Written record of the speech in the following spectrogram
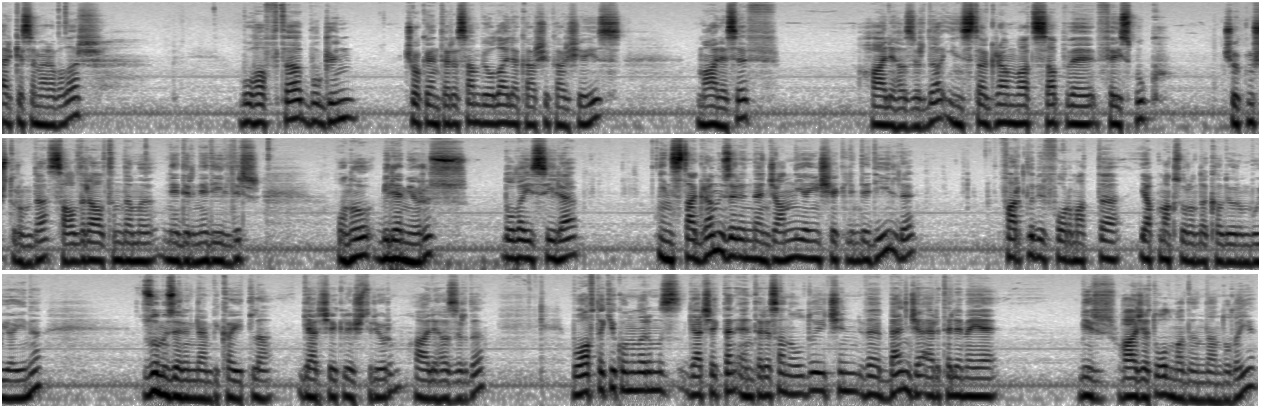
Herkese merhabalar. Bu hafta bugün çok enteresan bir olayla karşı karşıyayız. Maalesef hali hazırda Instagram, WhatsApp ve Facebook çökmüş durumda. Saldırı altında mı nedir ne değildir onu bilemiyoruz. Dolayısıyla Instagram üzerinden canlı yayın şeklinde değil de farklı bir formatta yapmak zorunda kalıyorum bu yayını. Zoom üzerinden bir kayıtla gerçekleştiriyorum hali hazırda. Bu haftaki konularımız gerçekten enteresan olduğu için ve bence ertelemeye bir hacet olmadığından dolayı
